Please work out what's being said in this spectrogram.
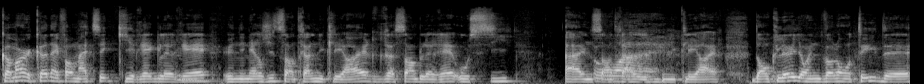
comment un code informatique qui réglerait une énergie de centrale nucléaire ressemblerait aussi à une centrale Ouais. nucléaire? Donc là, ils ont une volonté de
